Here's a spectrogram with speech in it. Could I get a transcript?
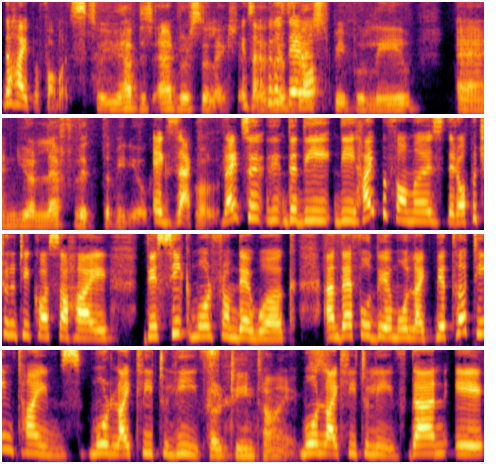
The high performers. So you have this adverse selection. Exactly. The, because the best all... people leave and you're left with the mediocre. Exactly people. right? So the, the the high performers their opportunity costs are high they seek more from their work and therefore they are more like they're 13 times more likely to leave. 13 times. More likely to leave than a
